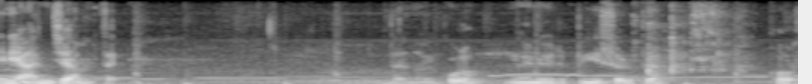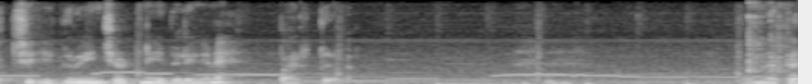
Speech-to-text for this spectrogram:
ഇനി അഞ്ചാമത്തെ. ഇതാ നോക്കിക്കോളൂ. ഇങ്ങനെ ഒരു പീസ് എടുത്ത് കുറച്ച് ഈ ഗ്രീൻ ചട്നി ഇതിലിങ്ങനെ പരത്തുക. എന്നിട്ട്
